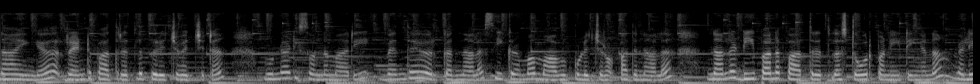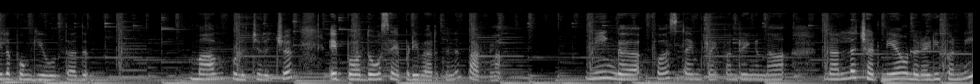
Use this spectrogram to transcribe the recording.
நான் இங்கே ரெண்டு பாத்திரத்தில் பிரித்து வச்சுட்டேன். முன்னாடி சொன்ன மாதிரி வெந்தயம் இருக்கிறதுனால சீக்கிரமாக மாவு புளிச்சிரும். அதனால நல்ல டீப்பான பாத்திரத்தில் ஸ்டோர் பண்ணிட்டீங்கன்னா வெளியில் பொங்கி ஊற்றாது மாவு புளிச்சிருச்சு இப்போது தோசை எப்படி வருதுன்னு பார்க்கலாம். நீங்கள் ஃபர்ஸ்ட் டைம் ட்ரை பண்ணுறீங்கன்னா நல்ல சட்னியாக ஒன்று ரெடி பண்ணி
